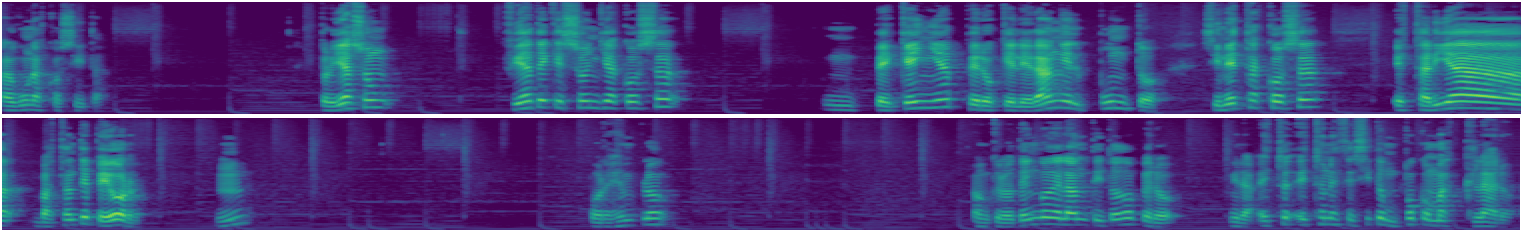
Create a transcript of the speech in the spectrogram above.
algunas cositas. Pero ya son, fíjate que son ya cosas mm, pequeñas, pero que le dan el punto. Sin estas cosas estaría bastante peor. Por ejemplo, aunque lo tengo delante y todo, pero mira, esto, esto necesita un poco más claro.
